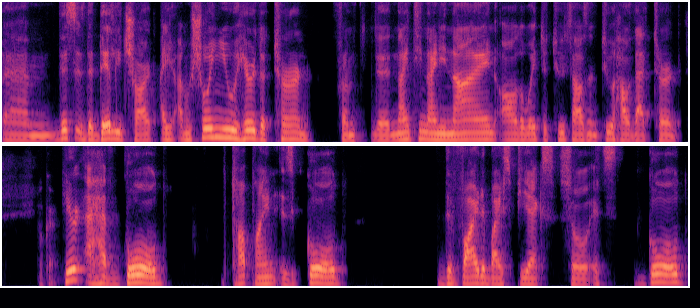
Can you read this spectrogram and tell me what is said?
um, this is the daily chart. I, am showing you here the turn from the 1999 all the way to 2002, how that turned. Okay. Here I have gold. The top line is gold divided by SPX. So it's gold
